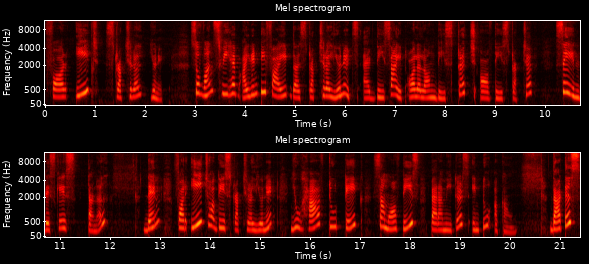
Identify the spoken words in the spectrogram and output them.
for each structural unit. So, once we have identified the structural units at the site all along the stretch of the structure, say in this case tunnel, then for each of these structural unit you have to take some of these parameters into account. That is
